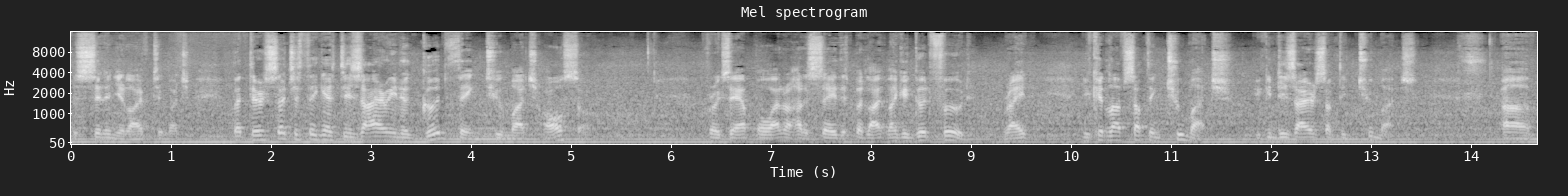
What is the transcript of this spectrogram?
the sin in your life too much. But there's such a thing as desiring a good thing too much, also. For example, I don't know how to say this, but like, like a good food, right? You can love something too much. You can desire something too much. Um,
